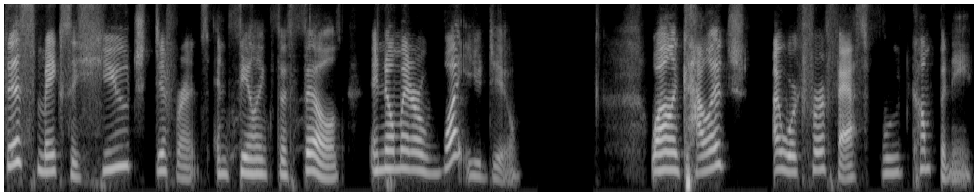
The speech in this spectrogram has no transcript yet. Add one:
This makes a huge difference in feeling fulfilled and no matter what you do. While in college, I worked for a fast food company.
